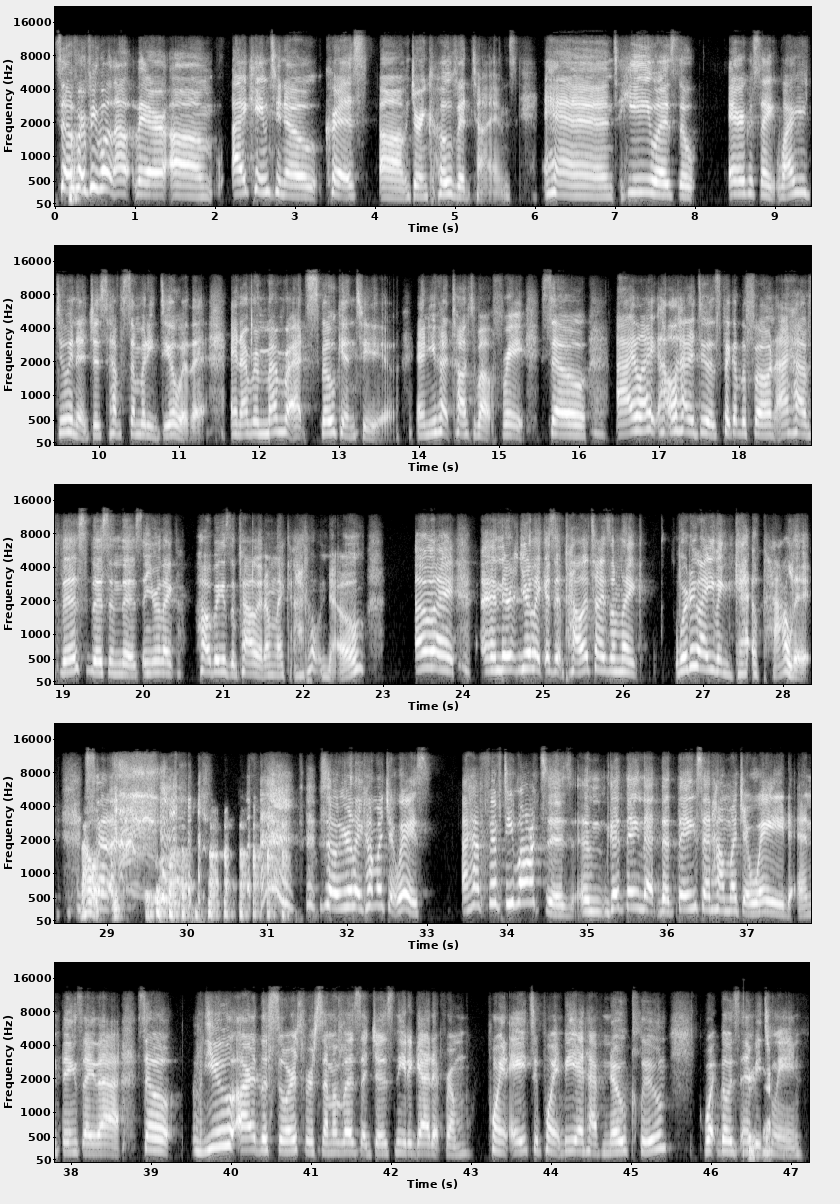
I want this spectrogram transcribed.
so for people out there, um, I came to know Chris um, during COVID times, and he was the Eric was like, Why are you doing it? Just have somebody deal with it. And I remember I would spoken to you and you had talked about freight. So I like all I had to do is pick up the phone. I have this, this, and this. And you're like, How big is the pallet? I'm like, I don't know. I'm like, and you're like, Is it palletized? I'm like, where do I even get a pallet? pallet. So, so you're like, how much it weighs? I have 50 boxes. And good thing that the thing said how much it weighed and things like that. So you are the source for some of us that just need to get it from point A to point B and have no clue what goes in exactly. between.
